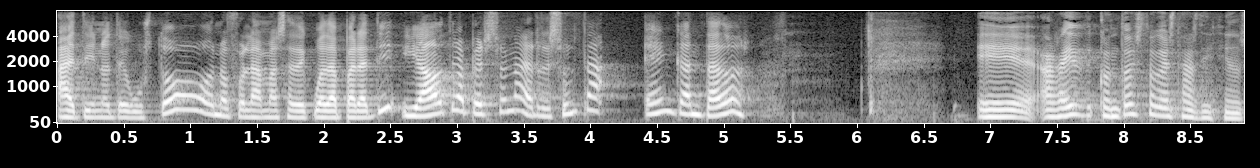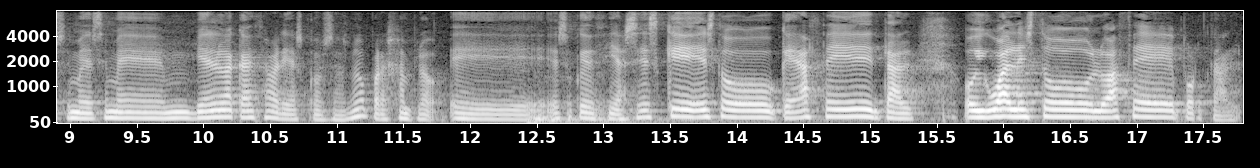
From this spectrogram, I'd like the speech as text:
a ti no te gustó o no fue la más adecuada para ti, y a otra persona resulta encantador. Eh, a raíz, con todo esto que estás diciendo, se me, vienen a la cabeza varias cosas, ¿no? Por ejemplo, eh, eso que decías, es que esto que hace tal, o igual esto lo hace por tal.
